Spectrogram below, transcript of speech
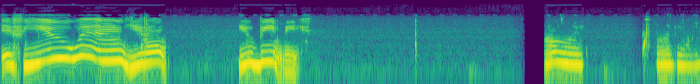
If you win, you don't. You beat me. Oh my.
